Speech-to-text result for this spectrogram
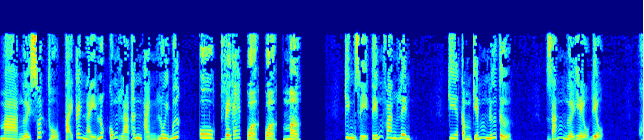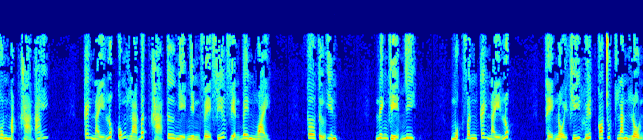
mà người xuất thủ tại cái này lúc cũng là thân ảnh lui bước, u v g q q m. Kinh dị tiếng vang lên, kia cầm kiếm nữ tử, dáng người hiểu điệu, khuôn mặt khả ái, cái này lúc cũng là bất khả tư nghị nhìn về phía viện bên ngoài. cơ tử yên, ninh kỳ nhi, mục vân cái này lúc, thể nội khí huyết có chút lăn lộn,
